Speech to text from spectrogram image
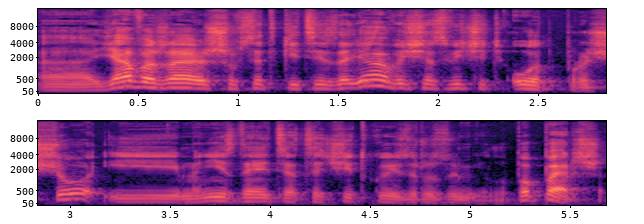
е, я вважаю, що все-таки ці заяви ще свідчать от про що, і мені здається, це чітко і зрозуміло. По-перше,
